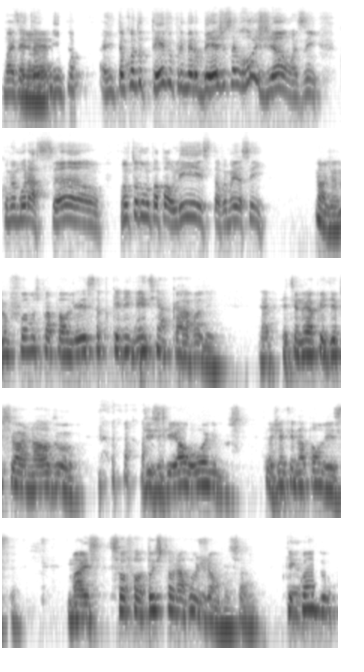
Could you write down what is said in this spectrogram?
Mas então, é... então, então, quando teve o primeiro beijo, saiu rojão, assim, comemoração, vamos todo mundo para Paulista, foi meio assim. Olha, não fomos para Paulista porque ninguém tinha carro ali. Né? A gente não ia pedir para o senhor Arnaldo desviar o ônibus para a gente ir na Paulista. Mas só faltou estourar rojão, Marcelo. Porque é. quando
